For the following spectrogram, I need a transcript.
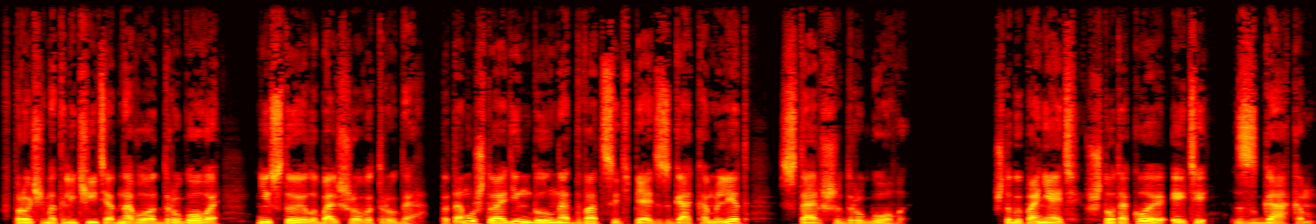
Впрочем, отличить одного от другого не стоило большого труда, потому что один был на 25 с гаком лет старше другого. Чтобы понять, что такое эти «с гаком»,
